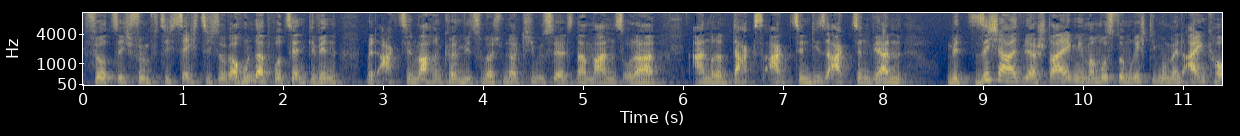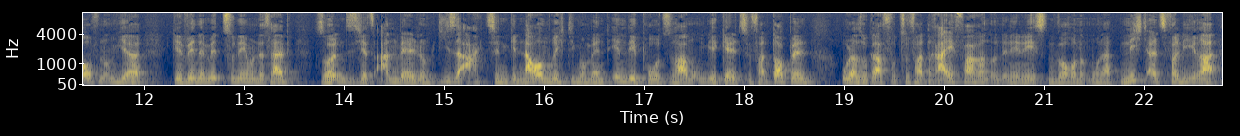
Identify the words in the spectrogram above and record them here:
40, 50, 60, sogar 100 Prozent Gewinn mit Aktien machen können, wie zum Beispiel einer Q-Sales, einer Manns oder anderen DAX-Aktien. Diese Aktien werden mit Sicherheit wieder steigen. Man muss nur im richtigen Moment einkaufen, um hier Gewinne mitzunehmen und deshalb sollten Sie sich jetzt anmelden, um diese Aktien genau im richtigen Moment im Depot zu haben, um Ihr Geld zu verdoppeln oder sogar zu verdreifachen und in den nächsten Wochen und Monaten nicht als Verlierer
